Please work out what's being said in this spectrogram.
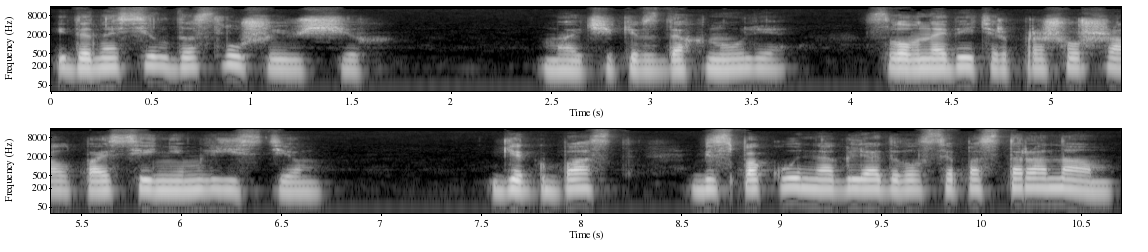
и доносил до слушающих. Мальчики вздохнули, словно ветер прошуршал по осенним листьям. Гекбаст беспокойно оглядывался по сторонам.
